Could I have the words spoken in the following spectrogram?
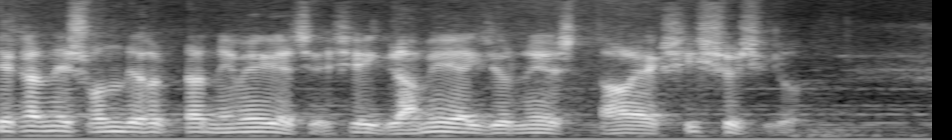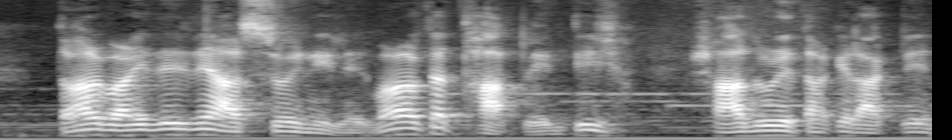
যেখানে সন্ধেটা নেমে গেছে, সেই গ্রামে একজনের, তাঁর এক শিষ্য ছিল। তাঁর বাড়িতে তিনি আশ্রয় নিলেন। মানে অর্থাৎ থাকলেন, তিনি সাদরে তাকে রাখলেন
